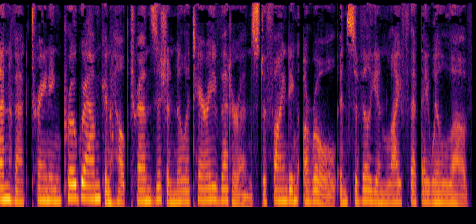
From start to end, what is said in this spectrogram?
An HVAC training program can help transition military veterans to finding a role in civilian life that they will love.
